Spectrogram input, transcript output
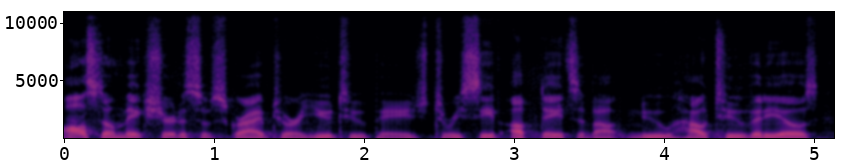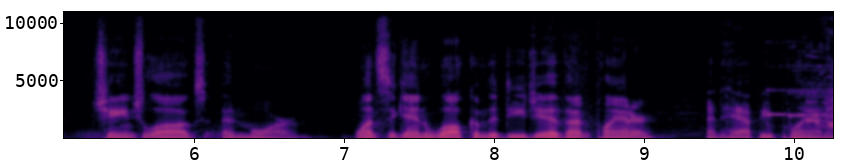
Also, make sure to subscribe to our YouTube page to receive updates about new how to videos, change logs, and more. Once again, welcome to DJ Event Planner and happy planning.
